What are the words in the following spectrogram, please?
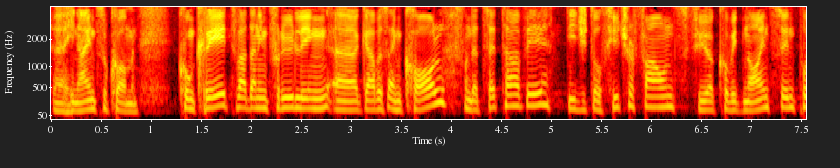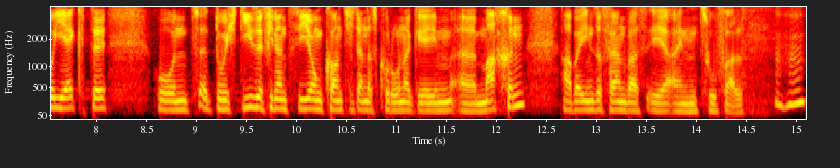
äh, hineinzukommen. Konkret war dann im Frühling, äh, gab es ein Call von der ZHW, Digital Future Funds, für Covid-19-Projekte. Und äh, durch diese Finanzierung konnte ich dann das Corona-Game äh, machen. Aber insofern war es eher ein Zufall. Mhm.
